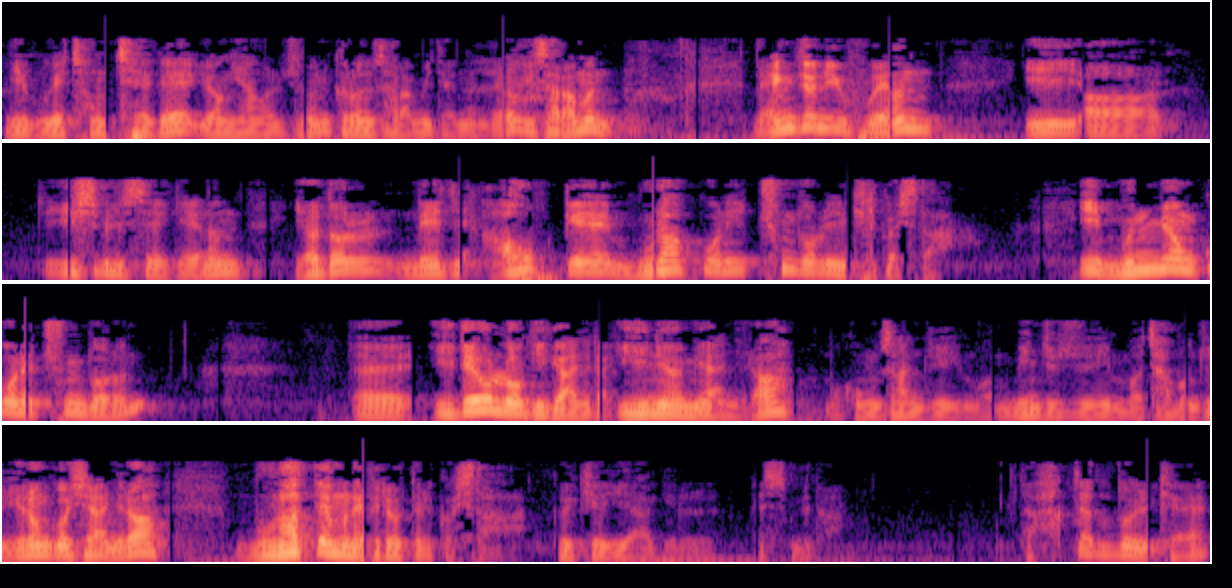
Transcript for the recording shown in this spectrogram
미국의 정책에 영향을 주는 그런 사람이 됐는데요. 이 사람은 냉전 이후에는 이 어, 21세기에는 8 내지 9개의 문화권이 충돌을 일으킬 것이다. 이 문명권의 충돌은 에, 이데올로기가 아니라 이념이 아니라 뭐 공산주의, 뭐 민주주의, 뭐 자본주의 이런 것이 아니라 문화 때문에 비롯될 것이다. 그렇게 이야기를 했습니다. 학자들도 이렇게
